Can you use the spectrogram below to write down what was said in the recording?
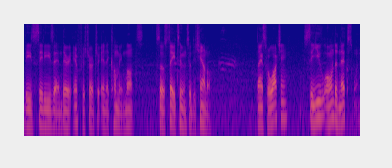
these cities and their infrastructure in the coming months. So stay tuned to the channel. Thanks for watching. See you on the next one.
